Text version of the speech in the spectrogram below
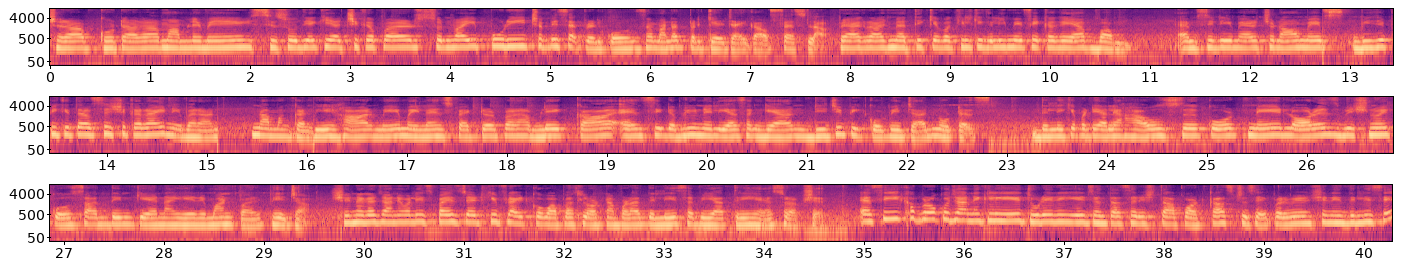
शराब घोटाला मामले में सिसोदिया की याचिका पर सुनवाई पूरी 26 अप्रैल को जमानत पर किया जाएगा फैसला। प्रयागराज में अतिक के वकील की गली में फेंका गया बम। एमसीडी मेयर चुनाव में बीजेपी की तरफ़ से शिखर राय ने भरा नामांकन। बिहार में महिला इंस्पेक्टर पर हमले, का एनसीडब्ल्यू ने लिया संज्ञान डीजीपी को भेजा नोटिस। दिल्ली के पटियाला हाउस कोर्ट ने लॉरेंस बिश्नोई को सात दिन के एनआईए रिमांड पर भेजा। श्रीनगर जाने वाली स्पाइस जेट की फ़्लाइट को वापस लौटना पड़ा। दिल्ली सभी यात्री हैं सुरक्षित। ऐसी ही खबरों को जानने के लिए जुड़े रहिए जनता से रिश्ता पॉडकास्ट से। परवीन दिल्ली से।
